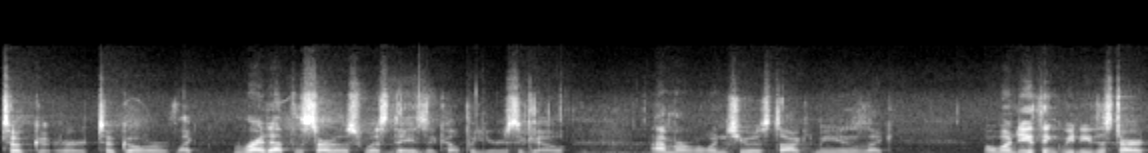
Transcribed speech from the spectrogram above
took or took over like right at the start of the Swiss Days a couple years ago. I remember when she was talking to me and was like, "Well, when do you think we need to start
